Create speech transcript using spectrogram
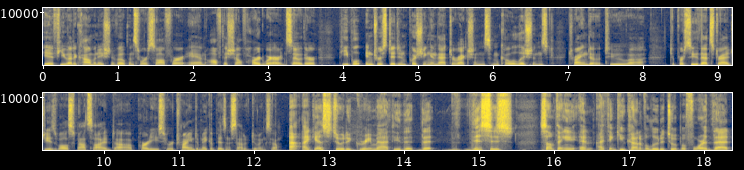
if you had a combination of open source software and off-the-shelf hardware. And so there are people interested in pushing in that direction. Some coalitions trying to to uh, to pursue that strategy, as well as some outside uh, parties who are trying to make a business out of doing so. I guess to a degree, Matthew, that that this is something, and I think you kind of alluded to it before that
